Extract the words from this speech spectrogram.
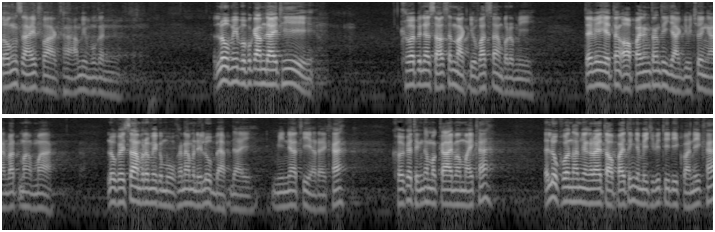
สงสัยฝากถามอยู่เหมือนกัน ลูกมีบุพกรรมใดที่เคยเป็นอาสาสมัครอยู่วัดสร้างบารมี แต่มีเหตุต้องออกไปทั้งๆที่อยากอยู่ช่วยงานวัดมากๆ ลูกเคยสร้างบารมีกับหมู่คณะมาในรูปแบบใด มีหน้าที่อะไรคะ เคยก็ถึงธรรมกายมาไหมคะ และลูกควรทำอย่างไรต่อไป ถึงจะมีชีวิตที่ดีกว่านี้คะ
